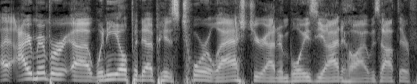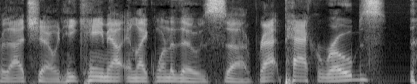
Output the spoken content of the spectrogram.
I, remember uh, when he opened up his tour last year out in boise idaho i was out there for that show and he came out in like one of those uh, rat pack robes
